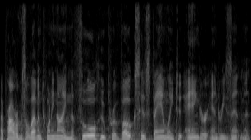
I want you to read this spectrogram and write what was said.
Uh, Proverbs 11:29 The fool who provokes his family to anger and resentment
